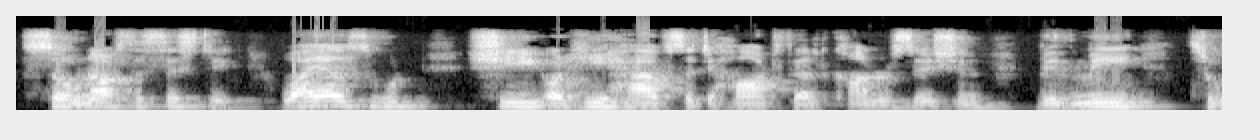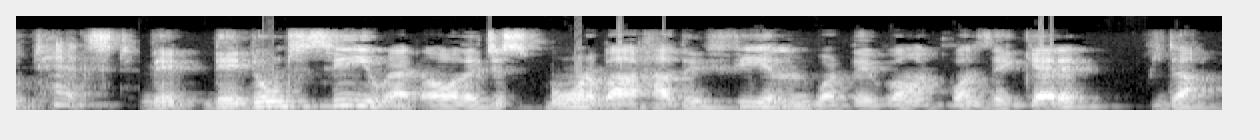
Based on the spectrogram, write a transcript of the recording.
so narcissistic. Why else would she or he have such a heartfelt conversation with me through text? They, they don't see you at all. It's just more about how they feel and what they want. Once they get it, done.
